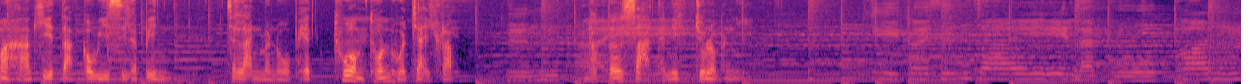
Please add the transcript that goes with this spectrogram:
มหาคีตะกวีศิลปิน จรันมโนเพชรท่วมท้นหัวใจครับ ดรศาสตร์ธนิกจุลมณี ผูกพัน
